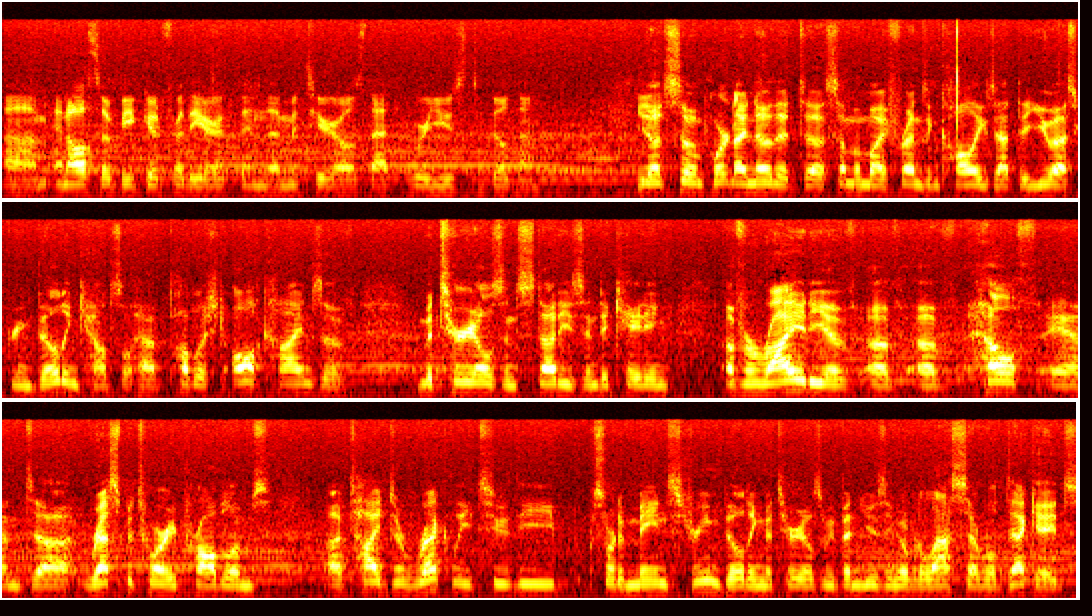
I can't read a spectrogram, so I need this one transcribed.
um, and also be good for the earth and the materials that were used to build them. You know, it's so important. I know that uh, some of my friends and colleagues at the U.S. Green Building Council have published all kinds of materials and studies indicating a variety of, of, of health and uh, respiratory problems uh, tied directly to the sort of mainstream building materials we've been using over the last several decades.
